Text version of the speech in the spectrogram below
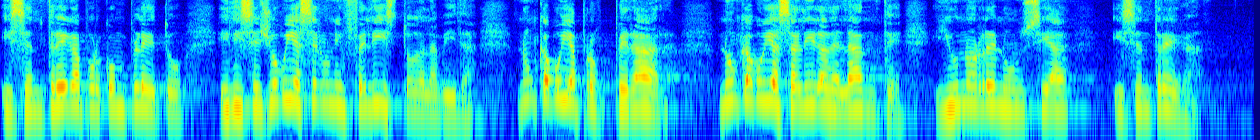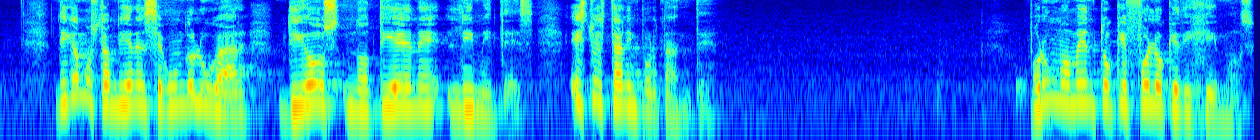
y se entrega por completo y dice, yo voy a ser un infeliz toda la vida, nunca voy a prosperar, nunca voy a salir adelante y uno renuncia y se entrega. Digamos también en segundo lugar, Dios no tiene límites. Esto es tan importante. Por un momento, ¿qué fue lo que dijimos?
